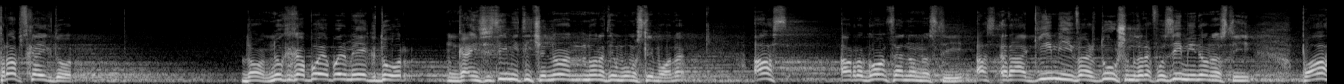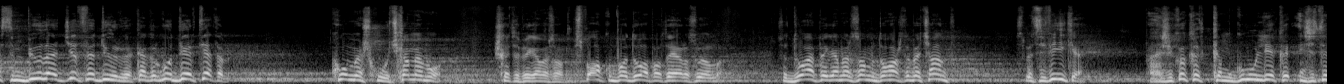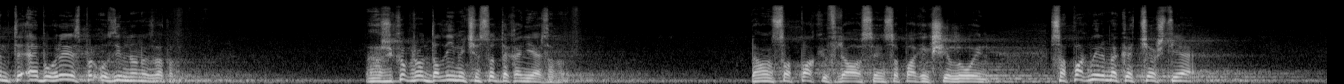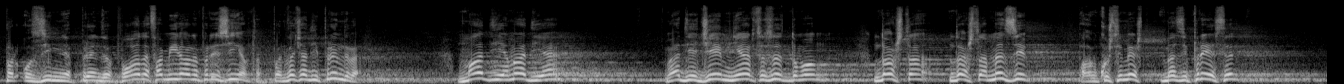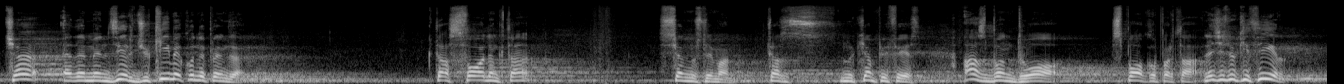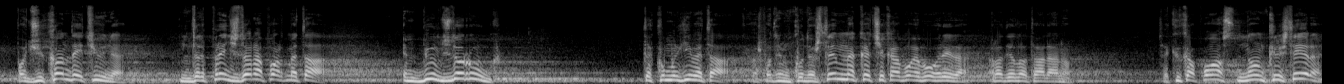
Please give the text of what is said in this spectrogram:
Prapë s'ka hjek dorë. Do, nuk e ka bo Ebu Hurejrën me hjek dorë, nga insistimi i tij që nëna, nëna e tij me u bo muslimane, as arroganca e nënës tij, as reagimi i vazhdueshëm dhe refuzimi i nënës tij, po as mbyllja e gjithë atyre dyerve, ka kërku derë tjetër. Ku me shku, çka me bo? Shkon te Pejgamberi a.s., së paku bo dua për të, ja Resulullah. Se dua e Pejgamberit a.s., dua është e veçantë, specifike. Pra shiko këtë këmbëngulje, këtë insistim të Ebu Hurejrës për udhëzimin e nënës vet. Pra shiko për dallimin që sot ka njerëz, apëm. Në onë sa pak ju flasin, sa pak i këshillojnë, sa pak merren me këtë çështje, për udhëzimin e prindërve, po edhe familjarëve në përgjithësi ato, po në veçanti prindërve. Madje, madje, madje gjejmë njerëz që domethënë ndoshta, ndoshta mezi, po them kushtimisht mezi presin që edhe me nxjerr gjykime kundër prindërve. Këta s'falen këta S'janë musliman, këta nuk janë prej fesë, as bën dua, së paku për ta, le që s'është duke i thirr, po gjykon ndaj tyne, ndërpren çdo raport me ta, mbyll çdo rrugë të komunikimit me ta, është po në kundërshtim me këtë që ka bo Ebu Hurejra, radiallahu ta'ala anhu. Se ky ka pas non krishtere,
